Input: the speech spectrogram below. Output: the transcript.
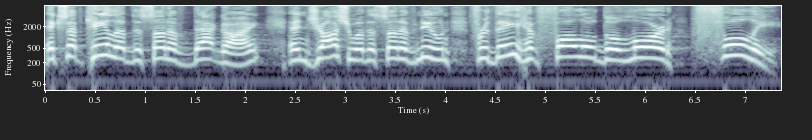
Except Caleb the son of that guy and Joshua the son of Nun, for they have followed the Lord fully.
